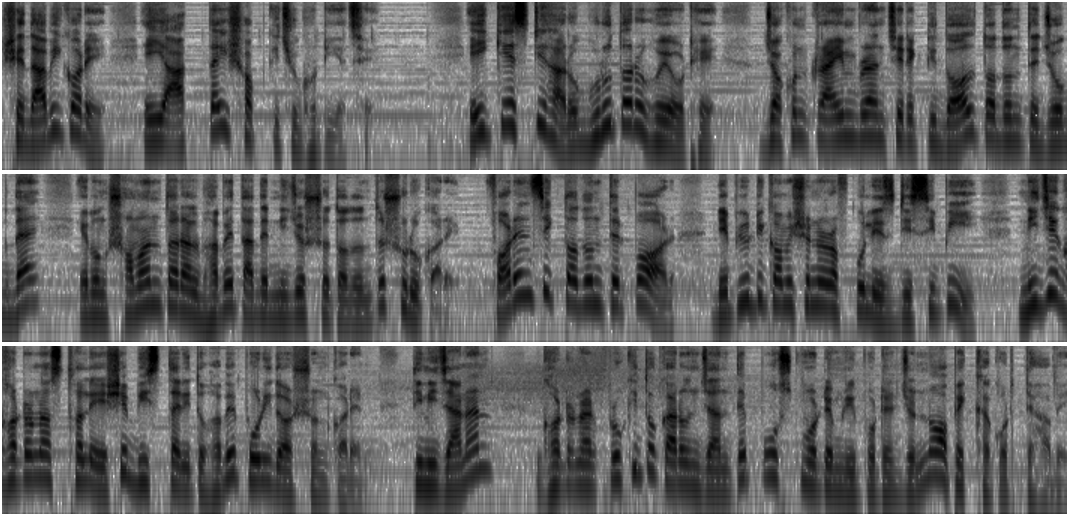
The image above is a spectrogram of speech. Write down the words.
সে দাবি করে, এই আত্মাই সব কিছু ঘটিয়েছে। এই কেসটি আরও গুরুতর হয়ে ওঠে যখন ক্রাইম ব্রাঞ্চের একটি দল তদন্তে যোগ দেয় এবং সমান্তরালভাবে তাদের নিজস্ব তদন্ত শুরু করে। ফরেন্সিক তদন্তের পর, deputy commissioner of police DCP নিজে ঘটনাস্থলে এসে বিস্তারিতভাবে পরিদর্শন করেন। তিনি জানান, ঘটনার প্রকৃত কারণ জানতে পোস্টমর্টেম রিপোর্টের জন্য অপেক্ষা করতে হবে।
